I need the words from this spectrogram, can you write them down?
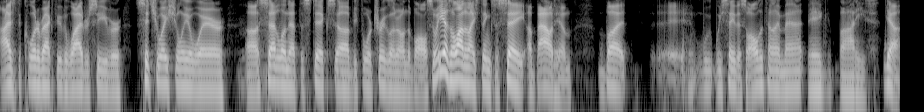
eyes the quarterback through the wide receiver, situationally aware, uh, settling at the sticks uh, before triggering on the ball. So he has a lot of nice things to say about him, but. uh, We, we say this all the time, Matt. Big bodies. Yeah,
